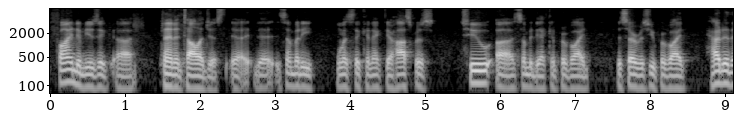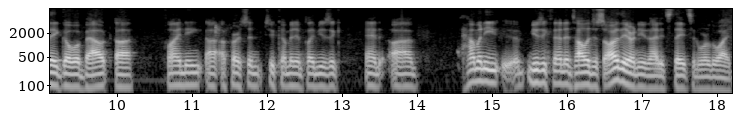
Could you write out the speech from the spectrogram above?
find a music uh, thanatologist, uh, the- somebody wants to connect their hospice to uh, somebody that can provide the service you provide, how do they go about uh, finding uh, a person to come in and play music? And uh, how many uh, music thanatologists are there in the United States and worldwide?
